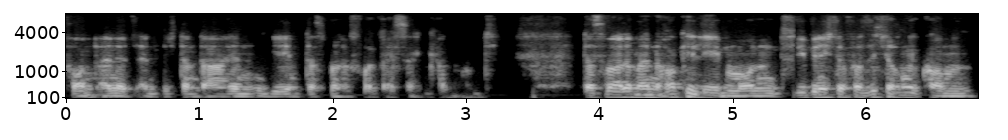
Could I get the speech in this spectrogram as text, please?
formt einen letztendlich dann dahingehend, dass man erfolgreich sein kann. Und das war dann mein Hockeyleben. Und wie bin ich zur Versicherung gekommen?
